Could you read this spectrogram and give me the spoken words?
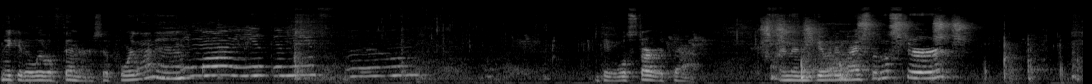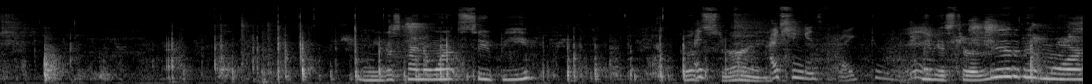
make it a little thinner. So pour that in. Mom, you give me food. Okay, we'll start with that. And then you give it a nice little stir. And you just kind of want it soupy. Good stirring. I think it's right to me. Maybe stir a little bit more.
